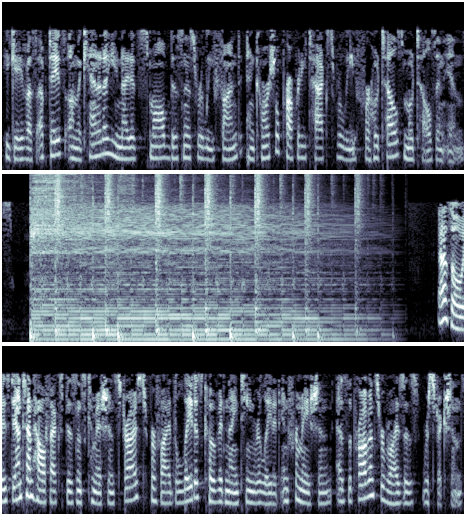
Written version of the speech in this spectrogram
He gave us updates on the Canada United Small Business Relief Fund and commercial property tax relief for hotels, motels, and inns. As always, Downtown Halifax Business Commission strives to provide the latest COVID 19 related information as the province revises restrictions.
